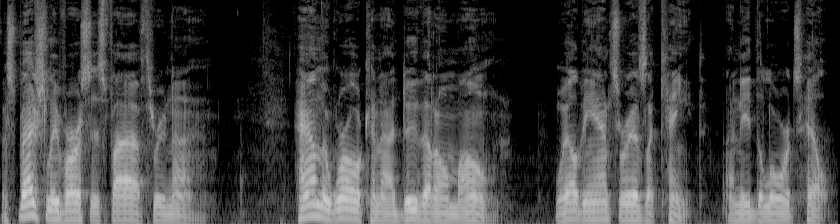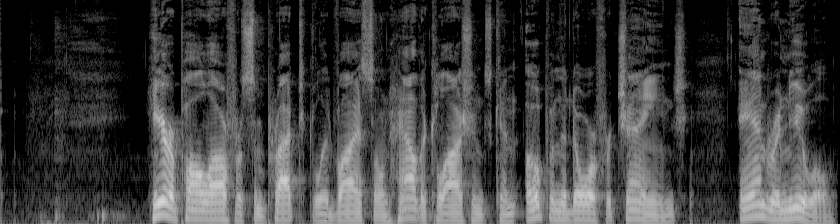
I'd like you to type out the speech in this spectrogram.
especially verses 5 through 9. How in the world can I do that on my own? Well, the answer is I can't. I need the Lord's help. Here, Paul offers some practical advice on how the Colossians can open the door for change and renewal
